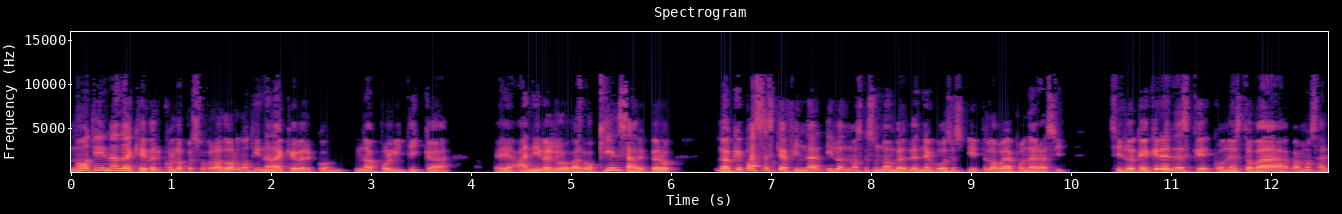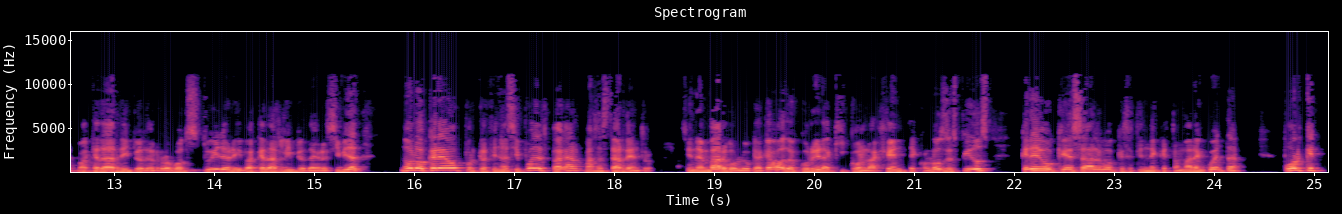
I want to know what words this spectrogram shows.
no tiene nada que ver con López Obrador, no tiene nada que ver con una política eh, a nivel global, o quién sabe, pero lo que pasa es que al final Elon Musk es un hombre de negocios y te lo voy a poner así. Si lo que creen es que con esto va, vamos a, va quedar limpio de robots Twitter y va a quedar limpio de agresividad, no lo creo porque al final si puedes pagar vas a estar dentro. Sin embargo, lo que acaba de ocurrir aquí con la gente, con los despidos, creo que es algo que se tiene que tomar en cuenta porque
